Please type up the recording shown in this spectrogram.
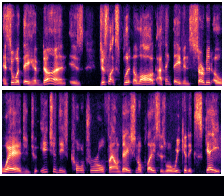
And so what they have done is just like splitting a log, I think they've inserted a wedge into each of these cultural foundational places where we could escape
